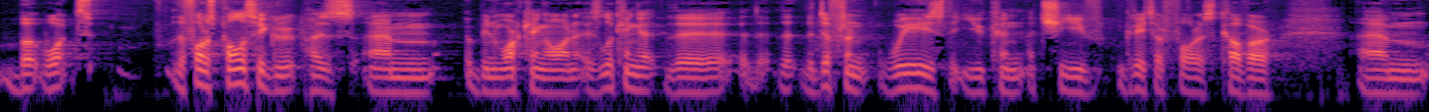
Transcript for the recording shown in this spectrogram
but what the Forest Policy Group has um, been working on is looking at the, the, the different ways that you can achieve greater forest cover, um,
